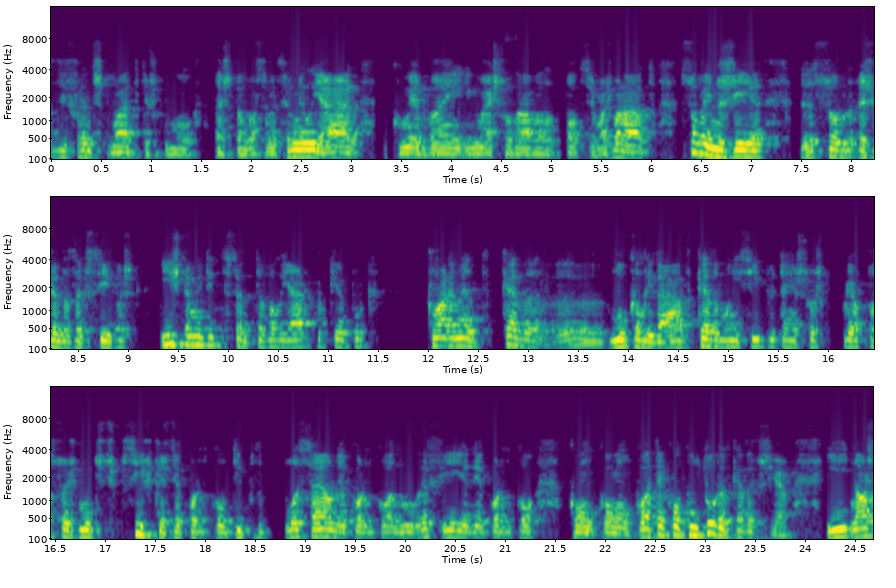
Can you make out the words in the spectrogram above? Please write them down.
de diferentes temáticas, como a gestão do orçamento familiar, comer bem e mais saudável pode ser mais barato, sobre a energia, uh, sobre as vendas agressivas. E isto é muito interessante de avaliar, porque, porque claramente cada uh, localidade, cada município tem as suas preocupações muito específicas, de acordo com o tipo de população, de acordo com a demografia, de acordo com, com, com, com até com a cultura de cada região. E nós,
